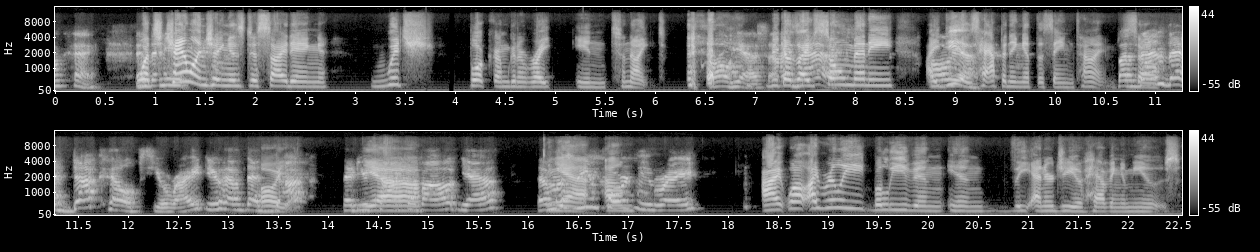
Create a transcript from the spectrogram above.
okay and what's challenging you... is deciding which book i'm going to write in tonight oh yes because I, I, have so many ideas oh, yeah. happening at the same time but so, then that duck helps you right you have that oh, duck yeah. that you yeah. talk about yeah that must be um, important um, right i well i really believe in in the energy of having a muse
